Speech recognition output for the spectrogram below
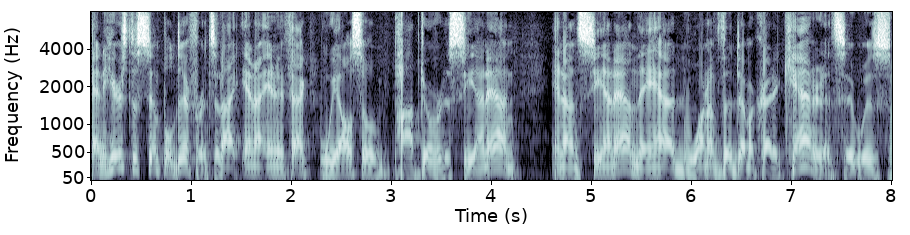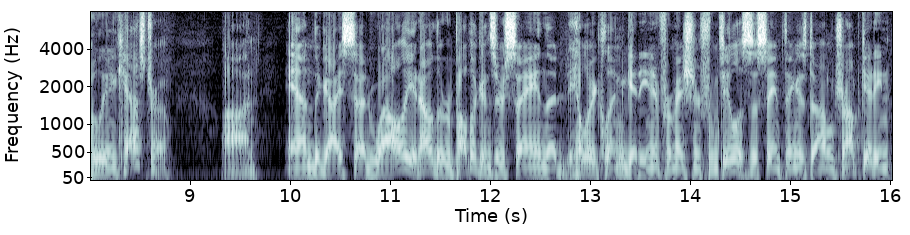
And here's the simple difference. And, I, and, I, and in fact, we also popped over to CNN. And on CNN, they had one of the Democratic candidates. It was Julian Castro on. And the guy said, well, you know, the Republicans are saying that Hillary Clinton getting information from Steele is the same thing as Donald Trump getting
